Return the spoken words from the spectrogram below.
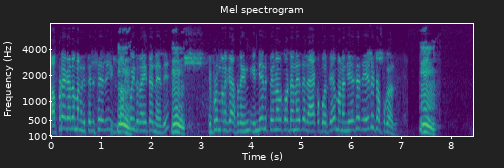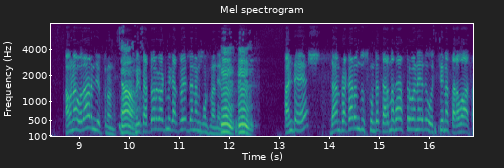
అప్పుడే కదా మనకు తెలిసేది. ఇది తప్పు ఇది రైట్ అనేది. ఇప్పుడు మనకి అసలు ఇండియన్ పీనల్ కోడ్ అనేది లేకపోతే మనం చేసేది ఏది తప్పు కాదు. అవునా? ఉదాహరణ చెప్తున్నాను. మీరు పెద్దవాళ్ళు కాబట్టి మీకు అర్థమైద్దని అనుకుంటున్నాను నేను. అంటే దాని ప్రకారం చూసుకుంటే ధర్మశాస్త్రం అనేది వచ్చిన తర్వాత.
